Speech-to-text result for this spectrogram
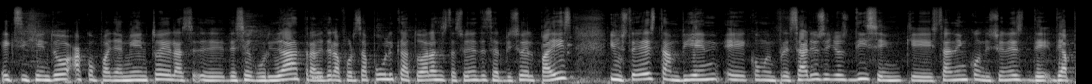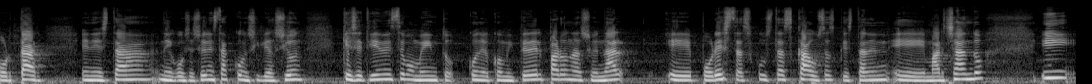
exigiendo acompañamiento de, las, eh, de seguridad a través de la fuerza pública a todas las estaciones de servicio del país y ustedes también eh, como empresarios ellos dicen que están en condiciones de, de aportar en esta negociación, esta conciliación que se tiene en este momento con el Comité del Paro Nacional por estas justas causas que están marchando y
